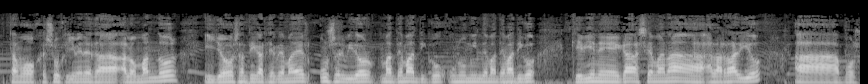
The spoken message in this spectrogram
estamos Jesús Jiménez a, los mandos y yo, Santi García Cremades, un servidor matemático, un humilde matemático que viene cada semana a, la radio a, pues,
